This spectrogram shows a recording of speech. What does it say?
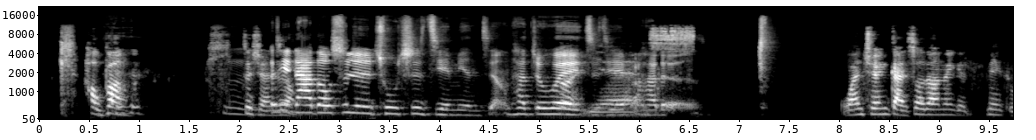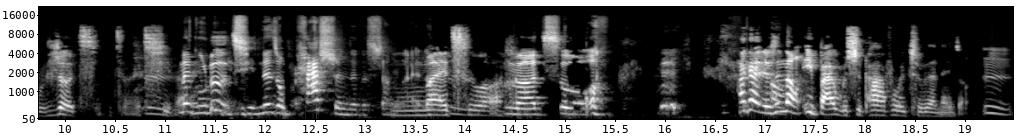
好棒，嗯最喜欢。而且大家都是初次见面，这样他就会直接把他的完全感受到那个那股热情，整个起来。那股热情、那种 passion 那个上来。没错，没错，他感觉是那种一百五十趴付出的那种，嗯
